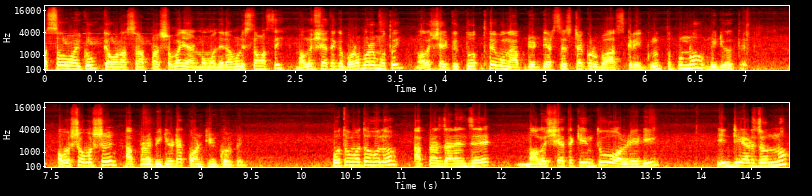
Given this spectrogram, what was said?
আসসালামু আলাইকুম, কেমন আছেন আপনারা সবাই? আমি মোহাম্মদ ইনামুল ইসলাম আছি। মালয়েশিয়া থেকে বড় বরাবরের মতোই মালয়েশিয়ার কিছু তথ্য এবং আপডেট দেওয়ার চেষ্টা করব আজকের এই গুরুত্বপূর্ণ ভিডিওতে। অবশ্যই অবশ্যই আপনারা ভিডিওটা কন্টিনিউ করবেন। প্রথমত হলো, আপনারা জানেন যে মালয়েশিয়াতে কিন্তু অলরেডি ইন্ডিয়ার জন্য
